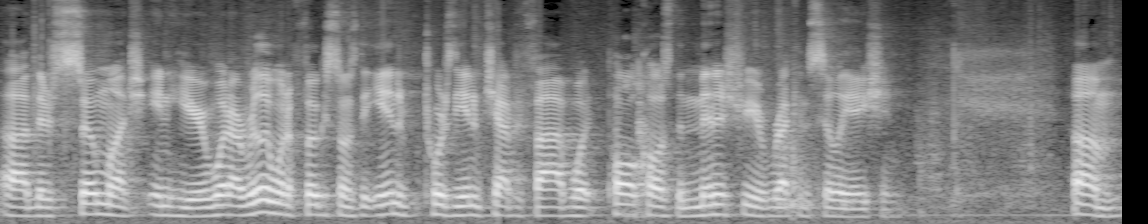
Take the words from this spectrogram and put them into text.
Uh, there's so much in here. What I really want to focus on is the end, of, towards the end of chapter five, what Paul calls the ministry of reconciliation. Um,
